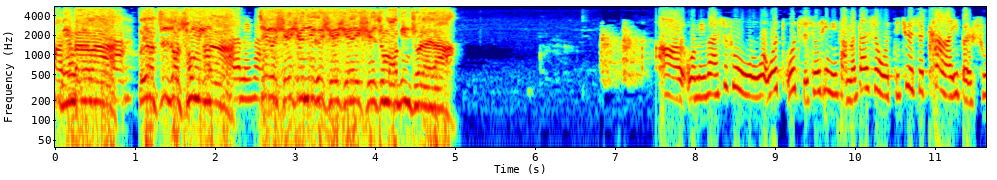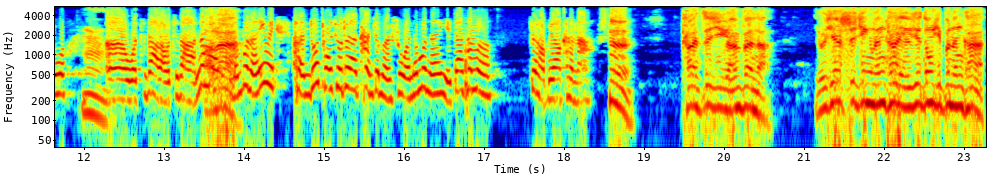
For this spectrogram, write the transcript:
好的。明白了我明白吗？不要自作聪明啊这个学学那个学学，学出毛病出来了。哦，我明白，师傅，我我我我只修心灵法门，但是我的确是看了一本书，嗯呃，我知道了，我知道了。那么我能不能，因为很多同学都在看这本书，我能不能也叫他们最好不要看呢？哼，看自己缘分了。有些事情能看，有些东西不能看。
